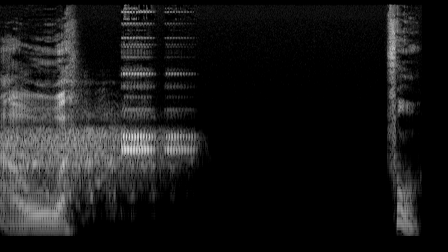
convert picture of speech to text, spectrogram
Oh. Four.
